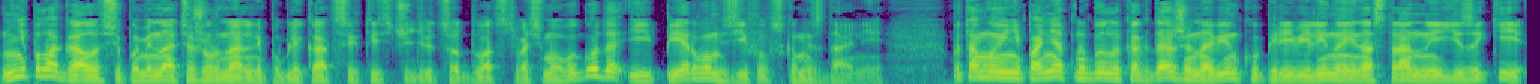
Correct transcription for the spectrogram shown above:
не полагалось упоминать о журнальной публикации 1928 года и первом зифовском издании. Потому и непонятно было, когда же новинку перевели на иностранные языки,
